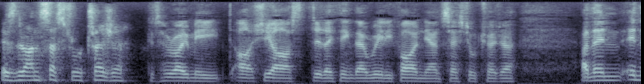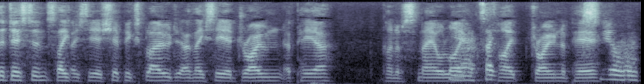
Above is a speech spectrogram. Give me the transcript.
as their ancestral treasure. because Hiromi uh, she asked, do they think they'll really find the ancestral treasure? And then in the distance, they, they see a ship explode and they see a drone appear, kind of snail-like Yeah, like- type drone appear. Snail,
